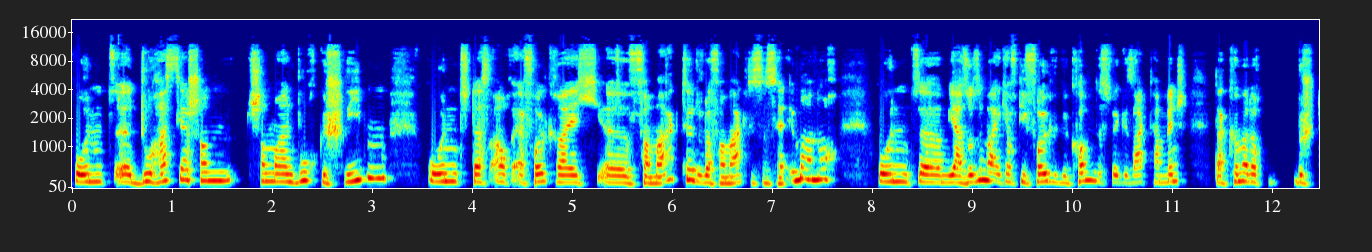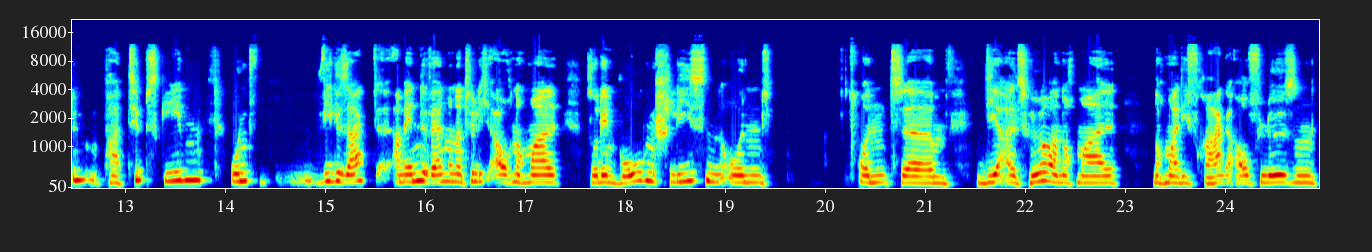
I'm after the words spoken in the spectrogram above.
und äh, du hast ja schon, schon mal ein Buch geschrieben und das auch erfolgreich äh, vermarktet oder vermarktet es ja immer noch. Und ähm, ja, so sind wir eigentlich auf die Folge gekommen, dass wir gesagt haben, Mensch, da können wir doch bestimmt ein paar Tipps geben und wie gesagt, am Ende werden wir natürlich auch nochmal so den Bogen schließen und und ähm, dir als Hörer nochmal noch mal die Frage auflösen,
